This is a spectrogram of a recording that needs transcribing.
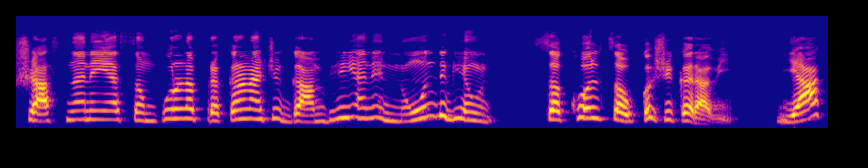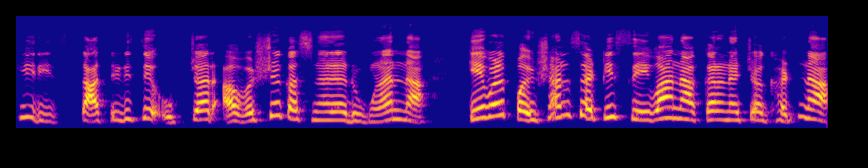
शासनाने या संपूर्ण प्रकरणाची गांभीर्याने नोंद घेऊन सखोल चौकशी करावी. याखेरीज तातडीचे उपचार आवश्यक असणाऱ्या रुग्णांना केवळ पैशांसाठी सेवा नाकारण्याच्या घटना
